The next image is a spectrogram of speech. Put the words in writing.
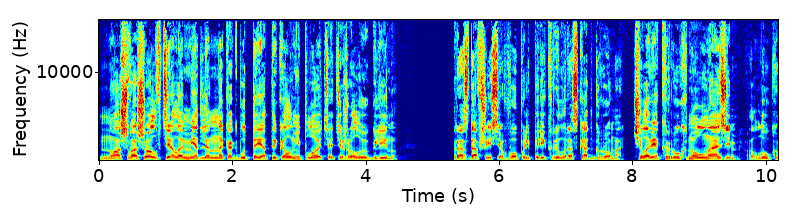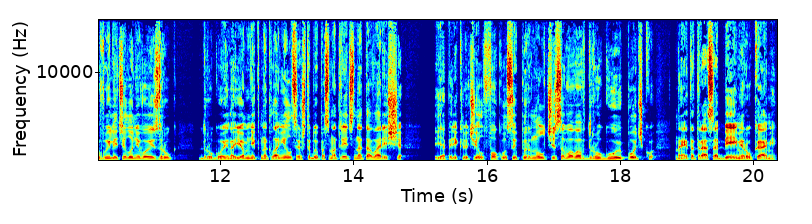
Нож вошел в тело медленно, как будто я тыкал не плоть, а тяжелую глину. Раздавшийся вопль перекрыл раскат грома. Человек рухнул на земь, лук вылетел у него из рук. Другой наемник наклонился, чтобы посмотреть на товарища. Я переключил фокус и пырнул часового в другую почку, на этот раз обеими руками.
